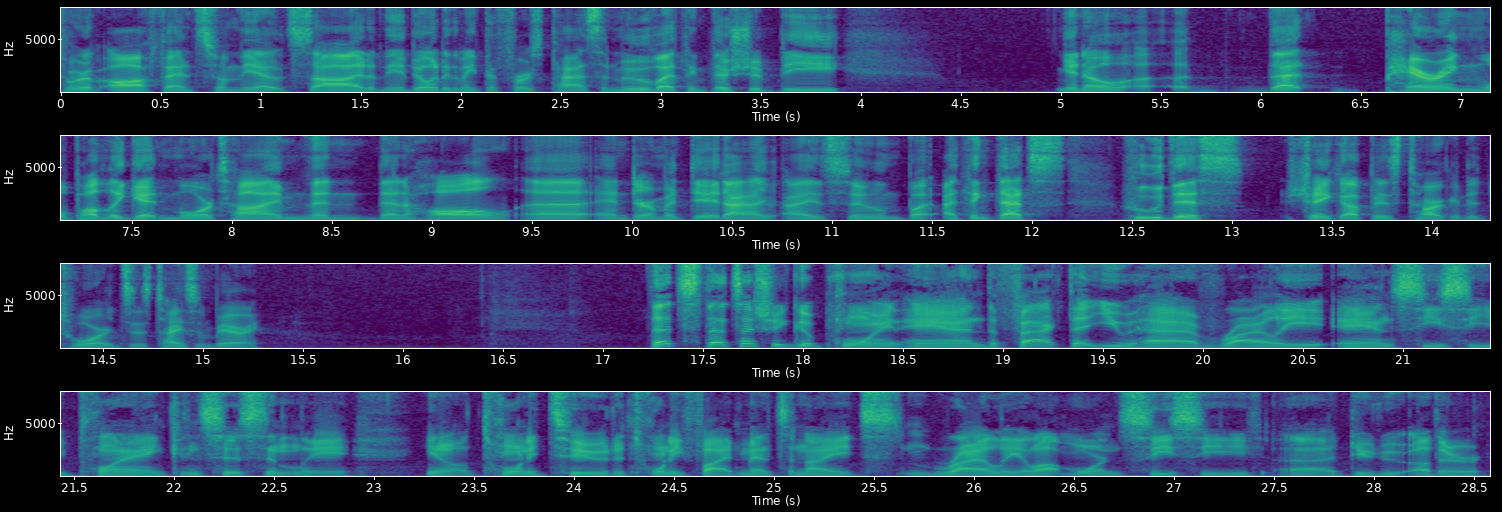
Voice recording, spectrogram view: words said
sort of offense from the outside and the ability to make the first pass and move. I think there should be you know, uh, uh, that pairing will probably get more time than than Holl uh, and Dermott did, I, I assume. But I think that's who this shakeup is targeted towards is Tyson Barrie. That's that's actually a good point, and the fact that you have Rielly and Ceci playing consistently, you know, 22 to 25 minutes a night. Rielly a lot more than Ceci uh, due to other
